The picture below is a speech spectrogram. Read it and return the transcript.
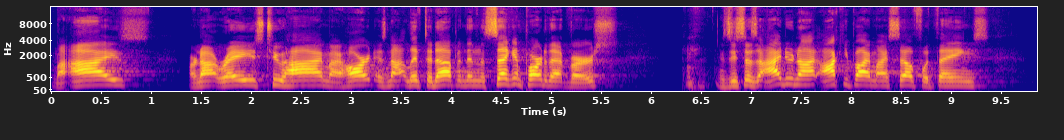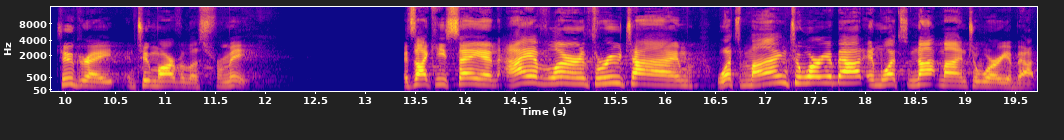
My eyes are not raised too high, my heart is not lifted up. And then the second part of that verse, is he says, I do not occupy myself with things too great and too marvelous for me. It's like he's saying, I have learned through time what's mine to worry about and what's not mine to worry about.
